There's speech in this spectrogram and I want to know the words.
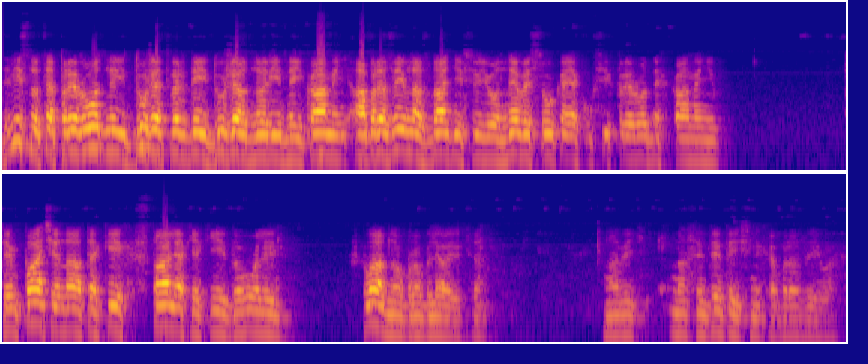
Звісно, це природний, дуже твердий, дуже однорідний камінь. Абразивна здатність у його невисока, як у всіх природних каменів. Тим паче на таких сталях, які доволі складно обробляються. Навіть на синтетичних абразивах.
